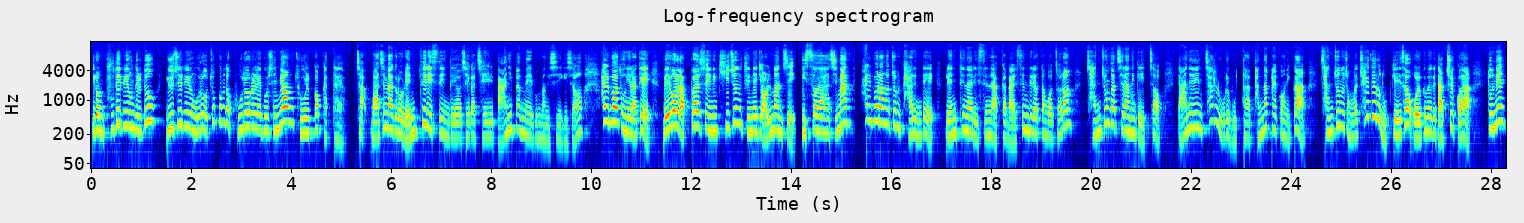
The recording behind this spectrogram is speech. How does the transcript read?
이런 부대 비용들도 유지 비용으로 조금 더 고려를 해보시면 좋을 것 같아요. 자, 마지막으로 렌트리스인데요. 제가 제일 많이 판매해 본 방식이죠. 할부와 동일하게 매월 납부할 수 있는 기준 금액이 얼마인지 있어야 하지만 할부랑은 좀 다른데 렌트나 리스는 아까 말씀드렸던 것처럼 잔존 가치라는 게 있죠. 나는 차를 오래 못 타, 반납할 거니까 잔존을 정말 최대로 높게 해서 월 금액을 낮출 거야. 또는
